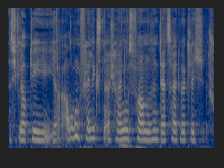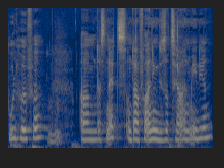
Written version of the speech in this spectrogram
Also ich glaube, die ja, augenfälligsten Erscheinungsformen sind derzeit wirklich Schulhöfe, mhm. ähm, das Netz und da vor allen Dingen die sozialen Medien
